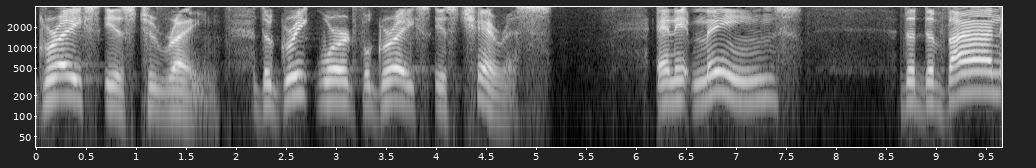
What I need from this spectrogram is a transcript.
Grace is to reign. The Greek word for grace is charis, and it means the divine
